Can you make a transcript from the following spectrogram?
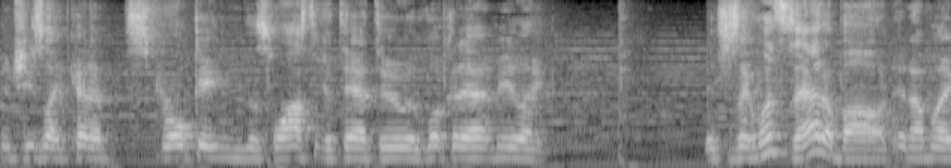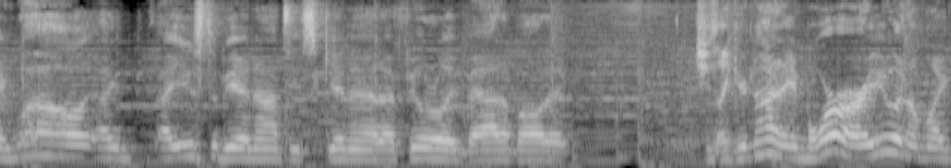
and she's like kind of stroking the swastika tattoo and looking at me like, and she's like, "What's that about?" And I'm like, "Well, I, I used to be a Nazi skinhead. I feel really bad about it." She's like, "You're not anymore, are you?" And I'm like,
